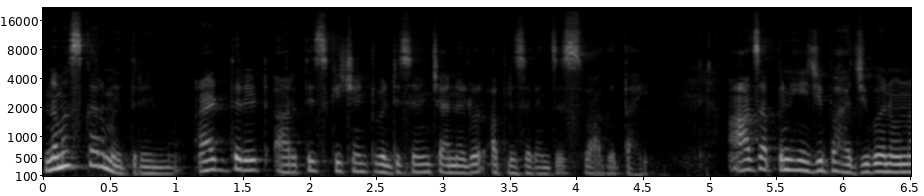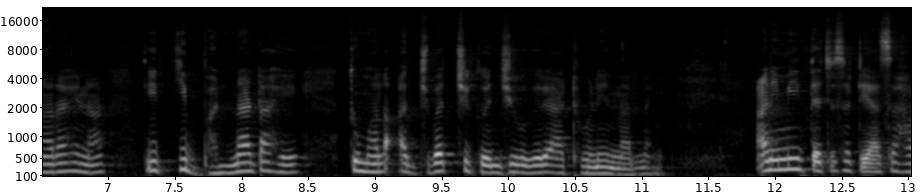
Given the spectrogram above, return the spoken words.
नमस्कार मैत्रिणींनो at the rate Aarti's kitchen twenty seven चॅनलवर आपलं सगळ्यांचं स्वागत आहे. आज आपण ही जी भाजी बनवणार आहे ना ती इतकी भन्नाट आहे तुम्हाला अजिबात चिकनची वगैरे आठवण येणार नाही. आणि मी त्याच्यासाठी असा हा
